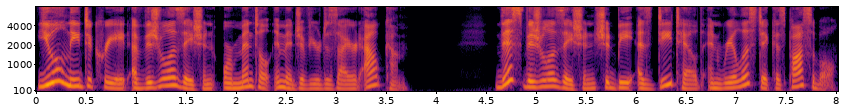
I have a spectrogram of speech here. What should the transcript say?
you will need to create a visualization or mental image of your desired outcome. This visualization should be as detailed and realistic as possible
